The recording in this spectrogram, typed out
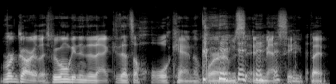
Regardless, we won't get into that because that's a whole can of worms and messy. But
